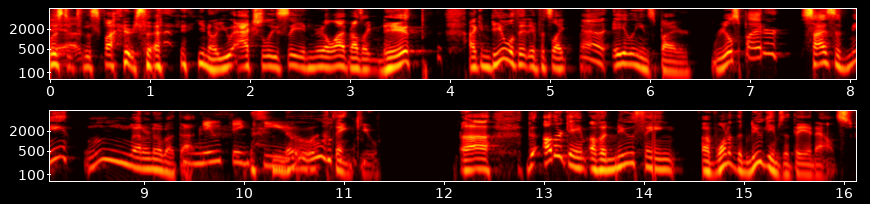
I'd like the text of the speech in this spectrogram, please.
listed to the spiders that, you know, you actually see in real life. And I was like, nope, I can deal with it if it's like, eh, alien spider. Real spider? Size of me? Mm, I don't know about that. No, thank you. No, thank you. Uh, the other game of a new thing of one of the new games that they announced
